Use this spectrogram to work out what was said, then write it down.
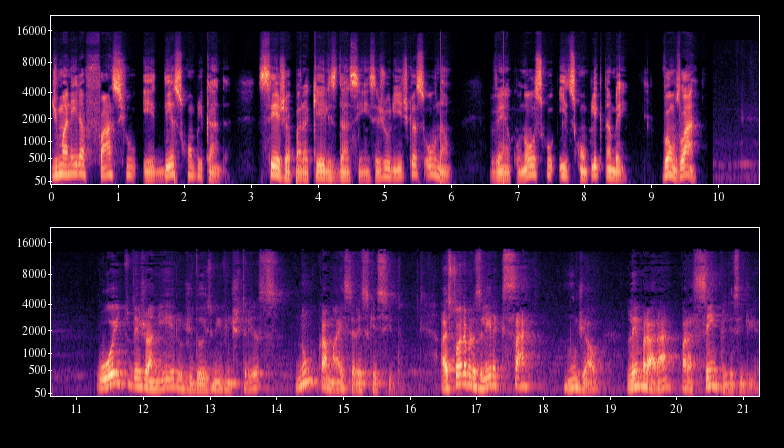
de maneira fácil e descomplicada, seja para aqueles das ciências jurídicas ou não. Venha conosco e descomplique também. Vamos lá? O 8 de janeiro de 2023 nunca mais será esquecido. A história brasileira, quiçá mundial, lembrará para sempre desse dia.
